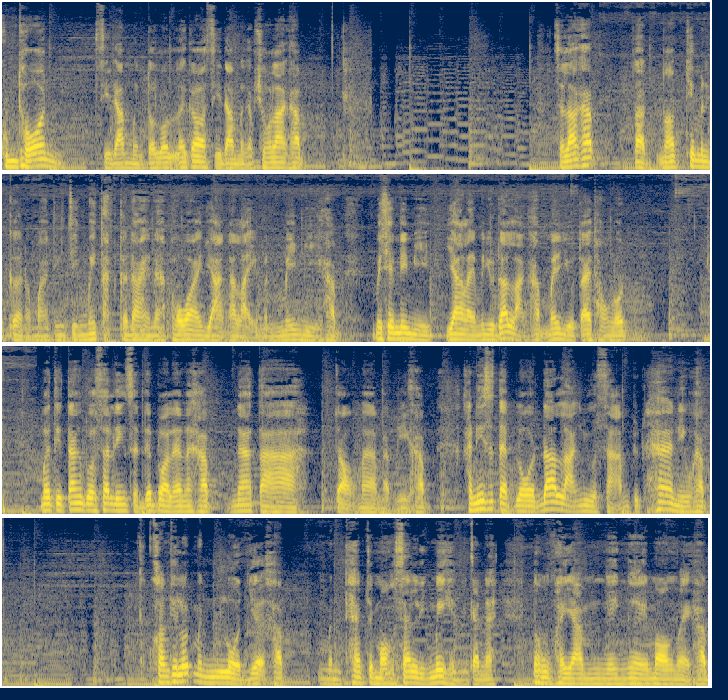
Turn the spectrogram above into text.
คุมโทน สีดำเหมือนตัวรถ แล้วก็สีดำเหมือนกับช่วงล่างครับ เสร็จแล้วครับ ตัดน็อตที่มันเกิดออกมาจริง ๆ ไม่ตัดก็ได้นะ เพราะว่ายางอะไหล่มันไม่มีครับ ไม่ใช่ไม่มียางอะไหล่มันอยู่ด้านหลังครับไม่ได้อยู่ใต้ท้องรถ เมื่อติดตั้งตัว Z Link เสร็จเรียบร้อยแล้วนะครับ หน้าตาจะออกมาแบบนี้ครับคันนี้สเต็ปโหลดด้านหลังอยู่ 3.5 นิ้วครับ ความที่รถมันโหลดเยอะครับ มันแทบจะมองสั้นลิงไม่เห็นกันนะ ต้องพยายามเงยๆมองหน่อยครับ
